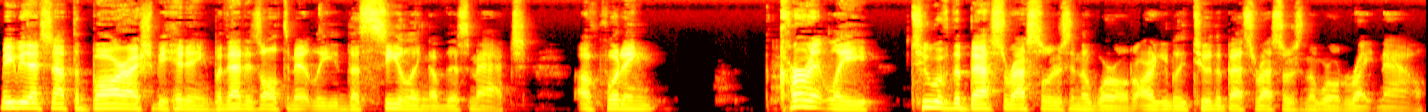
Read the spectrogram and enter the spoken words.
maybe that's not the bar I should be hitting, but that is ultimately the ceiling of this match of putting currently two of the best wrestlers in the world, arguably two of the best wrestlers in the world right now,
